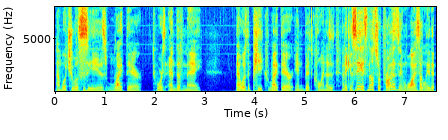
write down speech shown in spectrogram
And what you will see is right there towards end of May, that was the peak right there in Bitcoin. As it, and you can see it's not surprising why suddenly the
